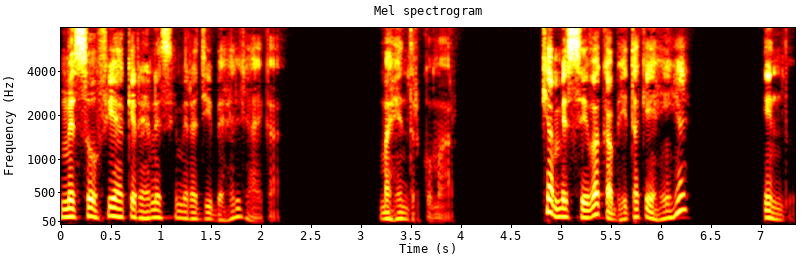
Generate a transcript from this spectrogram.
मिस सोफिया के रहने से मेरा जी बहल जाएगा। महेंद्र कुमार, क्या मिस सेवक अभी तक यही है? इंदु,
